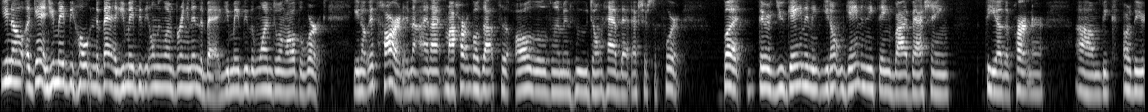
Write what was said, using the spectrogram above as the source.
you know, again, you may be holding the bag. You may be the only one bringing in the bag. You may be the one doing all the work. You know, it's hard, and I, and I, my heart goes out to all those women who don't have that extra support. But there, you gain any, you don't gain anything by bashing the other partner, um, bec- or the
